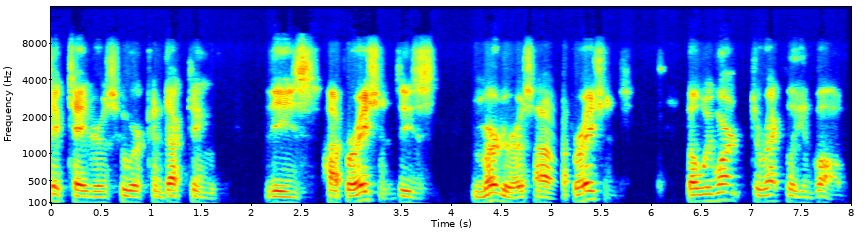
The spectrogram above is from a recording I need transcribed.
dictators who were conducting these operations, these murderous operations, but we weren't directly involved.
